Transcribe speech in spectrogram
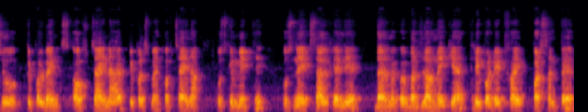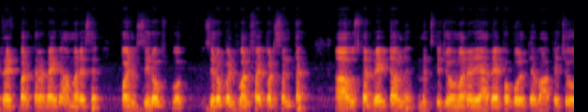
जो पीपल बैंक ऑफ़ चाइना है पीपल्स बैंक ऑफ़ चाइना उसकी मीट थी। उसने एक साल के लिए दर में कोई बदलाव नहीं किया three point eight five percent पे रेट बरकरार रहेगा हमारे से point zero zero point one five percent तक। आ, उसका रेट डाउन है। मीन्स के जो हमारे यहाँ रेपो बोलते हैं वहाँ पे जो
